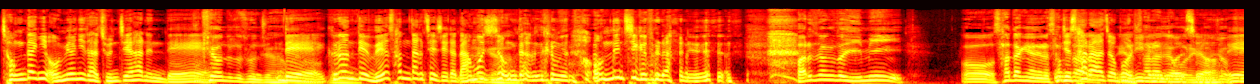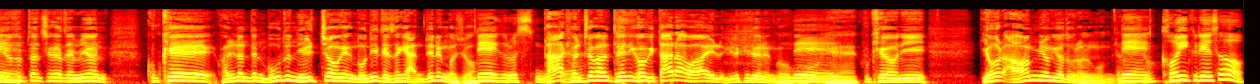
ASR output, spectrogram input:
정당이 엄연히 다 존재하는데. 국회의원들도 존재하고. 네. 그런데 왜 3당 체제가 나머지 그러니까. 정당은 그러면 없는 취급을 하는. 바른정도 이미 어 사당이 아니라 삼당 이제 사라져 버리는 사라져버린 거죠. 예. 비교섭 단체가 되면 국회 관련된 모든 일정의 논의 대상이 안 되는 거죠. 네, 그렇습니다. 다 결정할 테니 거기 따라와 이렇게 되는 거고. 네. 예. 국회의원이 19명이어도 그러는 겁니다. 네, 그렇죠? 거의 그래서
